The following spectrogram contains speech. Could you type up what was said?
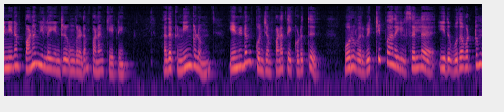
என்னிடம் பணம் இல்லை என்று உங்களிடம் பணம் கேட்டேன். அதற்கு நீங்களும் என்னிடம் கொஞ்சம் பணத்தை கொடுத்து ஒருவர் வெற்றி பாதையில் செல்ல இது உதவட்டும்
